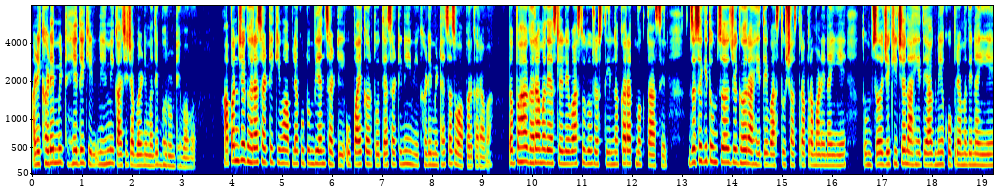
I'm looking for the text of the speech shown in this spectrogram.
आणि खडे मीठ हे देखील नेहमी काचेच्या बरणीमध्ये भरून ठेवावं. आपण जे घरासाठी किंवा आपल्या कुटुंबियांसाठी उपाय करतो त्यासाठी नेहमी खडे मिठाचाच वापर करावा. तर पहा घरामध्ये असलेले वास्तुदोष असतील नकारात्मकता असेल जसं की तुमचं जे घर आहे ते वास्तुशास्त्राप्रमाणे नाही आहे तुमचं जे किचन आहे ते आग्नेय कोपऱ्यामध्ये नाही आहे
